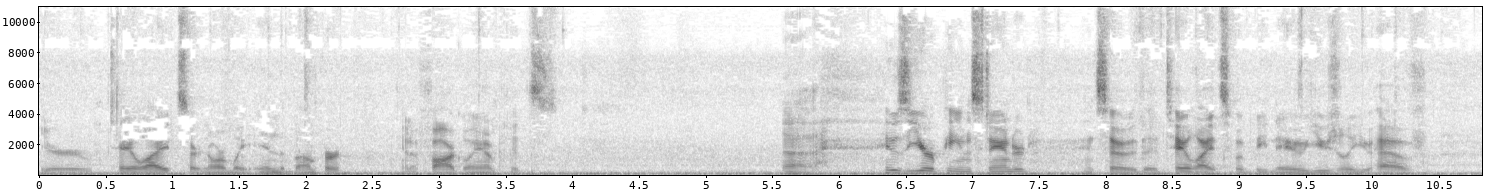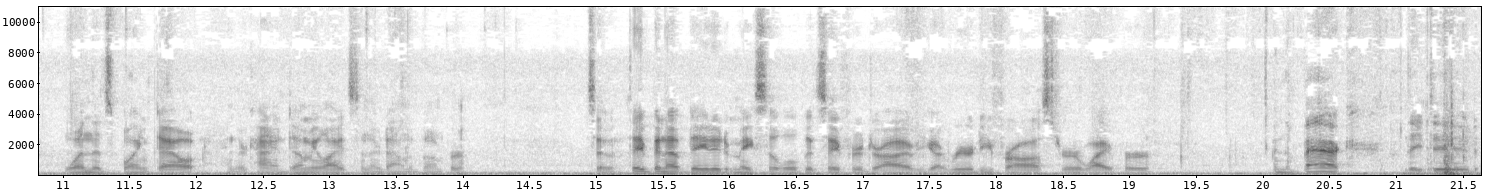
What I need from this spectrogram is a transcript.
your taillights are normally in the bumper. In a fog lamp, it's uh, it was a European standard, and so the taillights would be new. Usually you have one that's blanked out, and they're kind of dummy lights, and they're down the bumper. So they've been updated. It makes it a little bit safer to drive. You got rear defrost, rear wiper. In the back, they did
